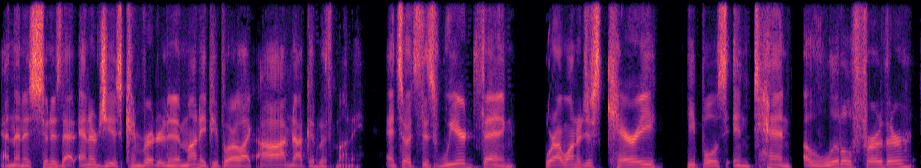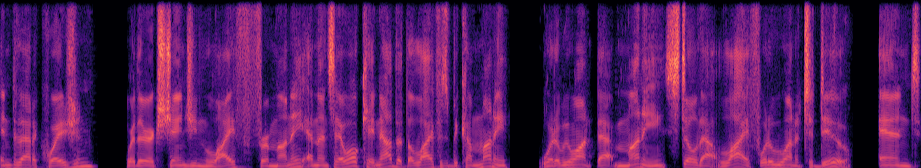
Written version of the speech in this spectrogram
And then as soon as that energy is converted into money, people are like, oh, I'm not good with money. And so it's this weird thing where I want to just carry people's intent a little further into that equation where they're exchanging life for money and then say, well, okay, now that the life has become money, what do we want that money, still that life? What do we want it to do? And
